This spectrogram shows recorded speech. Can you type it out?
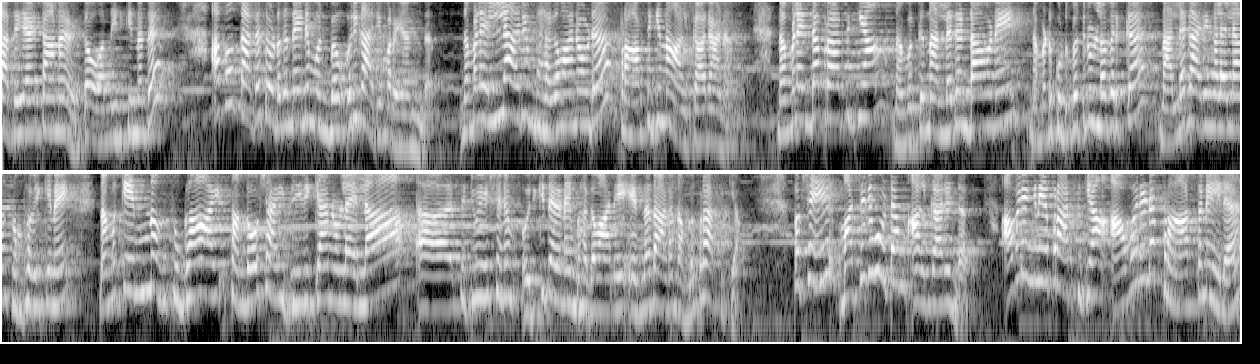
കഥയായിട്ടാണ് കേട്ടോ വന്നിരിക്കുന്നത്. അപ്പോൾ കഥ തുടങ്ങുന്നതിന് മുൻപ് ഒരു കാര്യം പറയാനുണ്ട്. നമ്മളെല്ലാവരും ഭഗവാനോട് പ്രാർത്ഥിക്കുന്ന ആൾക്കാരാണ്. നമ്മൾ എന്താ പ്രാർത്ഥിക്കുക? നമുക്ക് നല്ലതുണ്ടാവണേ. നമ്മുടെ കുടുംബത്തിലുള്ളവർക്ക് നല്ല കാര്യങ്ങളെല്ലാം സംഭവിക്കണേ. നമുക്ക് എന്നും സുഖമായി സന്തോഷമായി ജീവിക്കാനുള്ള എല്ലാ സിറ്റുവേഷനും ഒരുക്കി തരണേ ഭഗവാനെ എന്നതാണ് നമ്മൾ പ്രാർത്ഥിക്കുക. പക്ഷേ മറ്റൊരു കൂട്ടം ആൾക്കാരുണ്ട്. അവരെങ്ങനെയാ പ്രാർത്ഥിക്കുക? അവരുടെ പ്രാർത്ഥനയിൽ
